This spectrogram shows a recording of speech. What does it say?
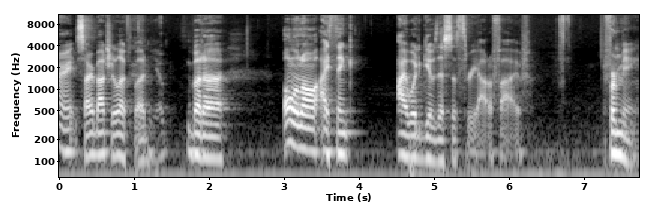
All right, sorry about your luck, bud. Yep. But uh, all in all, I think I would give this a three out of five. For me,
